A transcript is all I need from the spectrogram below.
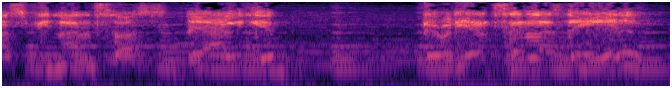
las finanzas de alguien, deberían ser las de él.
